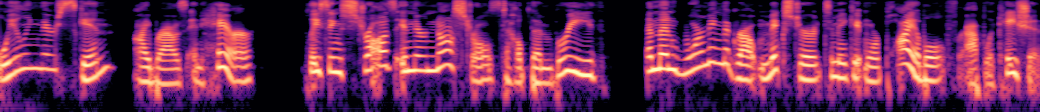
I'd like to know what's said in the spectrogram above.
oiling their skin, eyebrows, and hair, placing straws in their nostrils to help them breathe, and then warming the grout mixture to make it more pliable for application.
